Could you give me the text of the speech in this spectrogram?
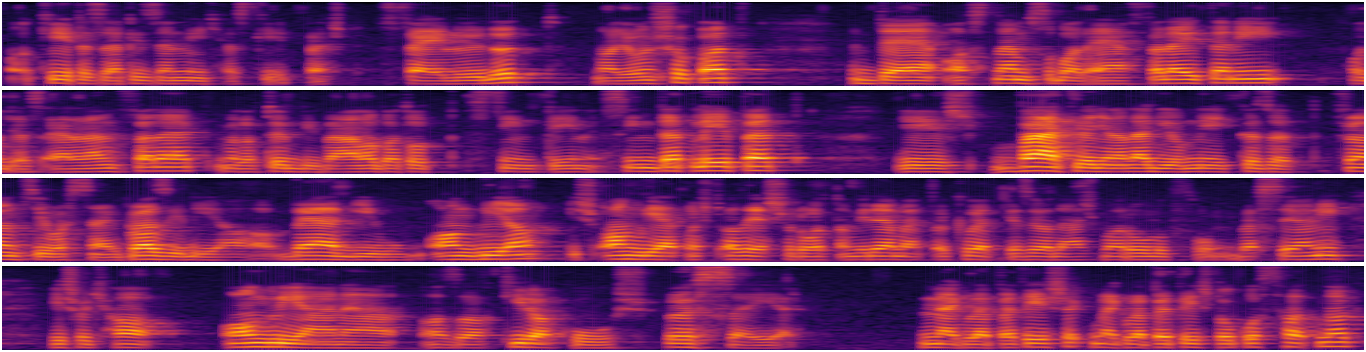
a 2014-hez képest fejlődött nagyon sokat, de azt nem szabad elfelejteni, hogy az ellenfelek, meg a többi válogatott szintén szintet lépett, és bárki legyen a legjobb négy között, Franciaország, Brazília, Belgium, Anglia, és Angliát most azért soroltam ide, mert a következő adásban róluk fogunk beszélni, és hogyha Angliánál az a kirakós összeér, meglepetések, meglepetést okozhatnak,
